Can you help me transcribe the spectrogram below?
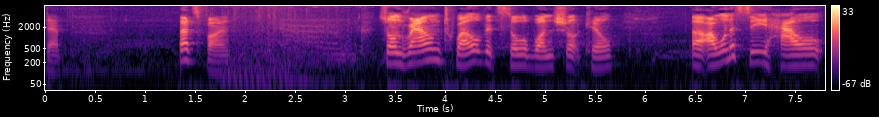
Damn. That's fine. So on round 12, it's still a one-shot kill. Uh, I want to see how,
